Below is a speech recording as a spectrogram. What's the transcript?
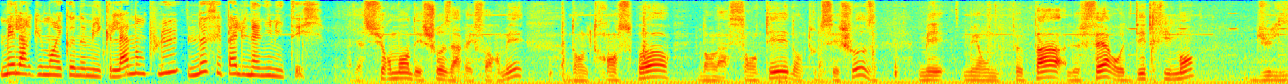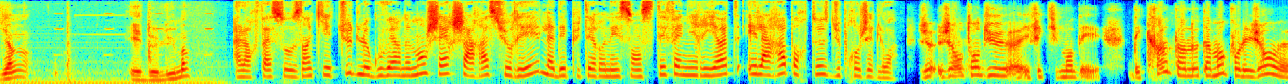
mais l'argument économique là non plus ne fait pas l'unanimité. Il y a sûrement des choses à réformer dans le transport, dans la santé, dans toutes ces choses, mais, mais on ne peut pas le faire au détriment du lien et de l'humain. Alors face aux inquiétudes, le gouvernement cherche à rassurer la députée Renaissance Stéphanie Riot et la rapporteuse du projet de loi. J'ai entendu euh, effectivement des, craintes, hein, notamment pour les gens euh,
